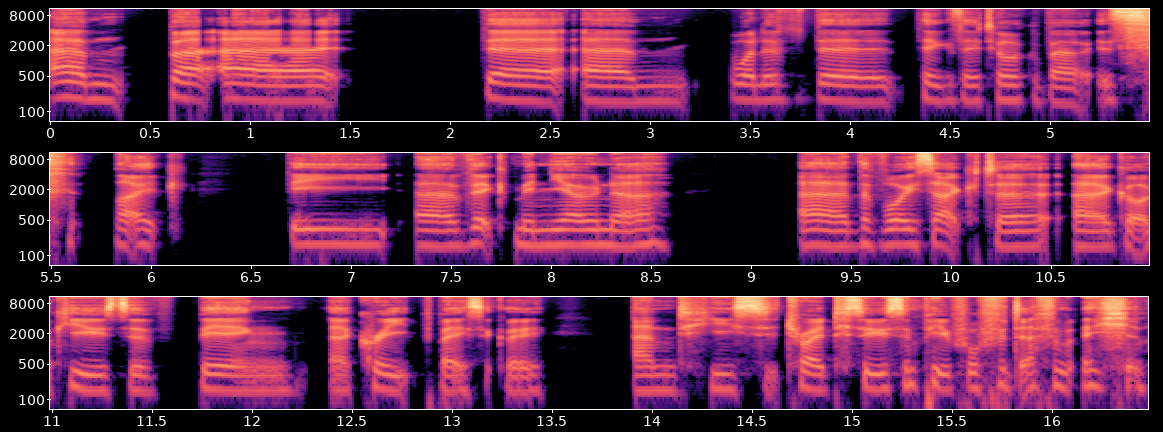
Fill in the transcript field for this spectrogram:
Um, but uh, the um, one of the things they talk about is like the uh, Vic Mignogna, uh, the voice actor, uh, got accused of being a creep, basically, and he s- tried to sue some people for defamation.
